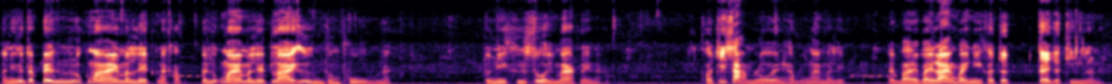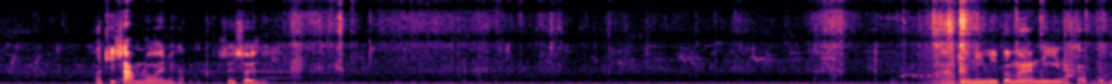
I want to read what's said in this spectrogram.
อันนี้ก็จะเป็นลูกไม้มเมล็ดนะครับ เป็นลูกไม้มเมล็ดลายอึ่งชมพูนะ ตัวนี้คือสวยมากเลยนะครับ ขอที่สามร้อยนะครับ ลูกไม้มเมล็ด แต่ใบใบล่างใบนี้เขาจะใกล้จะทิ้งแล้วนะ ขอที่สามร้อยนะครับ สวยๆเลยตู้นี้มีประมาณนี้นะครับ เดี๋ยวไป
